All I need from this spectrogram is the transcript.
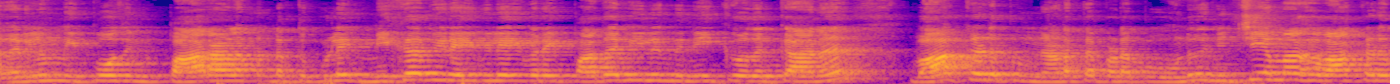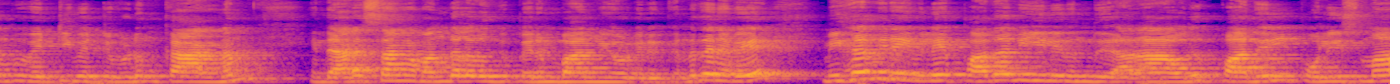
அதிலும் இப்போது பாராளுமன்றத்துக்குள்ளே மிக விரைவில் இவரை பதவியிலிருந்து நீக்குவதற்கான வாக்கெடுப்பும் நடத்தப்பட போகின்றது. நிச்சயமாக வாக்கெடுப்பு வெற்றி பெற்றுவிடும் காரணம் இந்த அரசாங்கம் அந்த அளவுக்கு பெரும்பான்மையோடு இருக்கின்றது. எனவே மிக விரைவிலே பதவியிலிருந்து அதாவது பதில் போலீஸ்மா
